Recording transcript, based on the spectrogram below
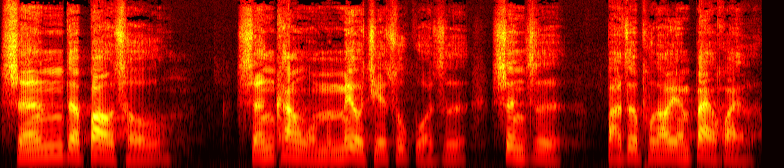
神的报酬，神看我们没有结出果子，甚至把这个葡萄园败坏了，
